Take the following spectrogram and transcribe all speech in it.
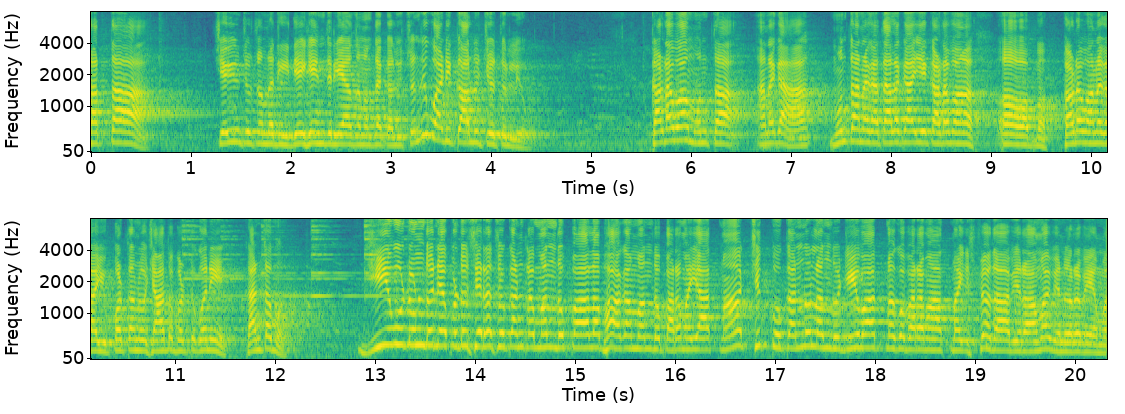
సత్తా. చేయించుతున్నది దేహేంద్రియాదనంతా కలుస్తుంది వాడి కాళ్ళు చేతులు లేవు. కడవ ముంత అనగా ముంత అనగా తలకాయి కడవ కడవ అనగా ఈ చేత పట్టుకొని కంఠము. జీవుడుండునెప్పుడు శిరసు కంఠమందు పాల భాగమందు పరమయాత్మ చిక్కు కన్నులందు జీవాత్మకు పరమాత్మ విశ్వదావిరామ వినురవేమ.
